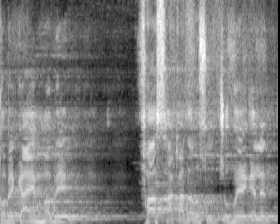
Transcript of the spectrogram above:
কবে কায়েম হবে? ফাঁসা কাদা রসুল চুপ হয়ে গেলেন।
